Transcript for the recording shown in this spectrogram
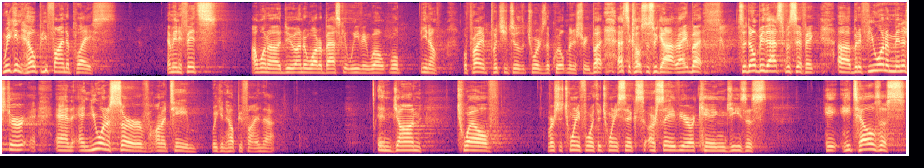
we can help you find a place. I mean, if it's, I want to do underwater basket weaving, well, we'll you know, we'll probably put you to the, towards the quilt ministry, but that's the closest we got, right? But so don't be that specific. Uh, but if you want to minister and, and you want to serve on a team, we can help you find that. In John 12, verses 24 through 26, our Savior, our King, Jesus, he, he tells us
